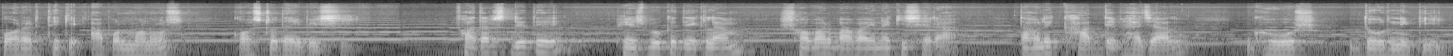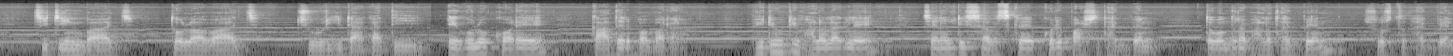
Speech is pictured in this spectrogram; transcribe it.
পরের থেকে আপন মানুষ কষ্ট দেয় বেশি। ফাদার্স ডেতে ফেসবুকে দেখলাম, সবার বাবাই নাকি সেরা। তাহলে খাদ্যে ভেজাল, ঘোষ, দুর্নীতি, চিটিংবাজ, তোলাবাজ, চুরি, ডাকাতি, এগুলো করে কাদের বাবারা? ভিডিওটি ভালো লাগলে চ্যানেলটি সাবস্ক্রাইব করে পাশে থাকবেন। তো বন্ধুরা, ভালো থাকবেন, সুস্থ থাকবেন।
